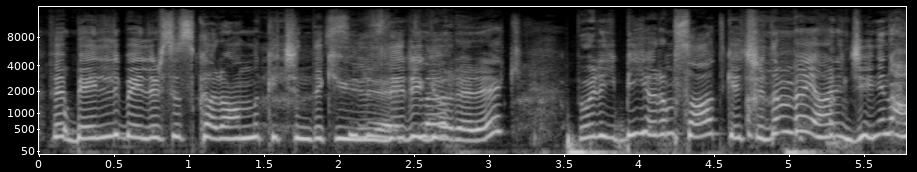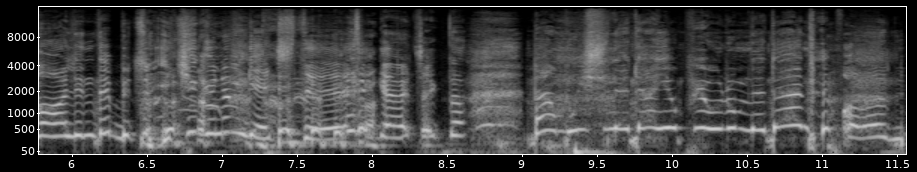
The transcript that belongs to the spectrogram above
ve belli belirsiz karanlık içindeki yüzleri görerek böyle bir yarım saat geçirdim ve yani Cen'in halinde bütün iki günüm geçti gerçekten ben bu işi neden yapıyorum neden falan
